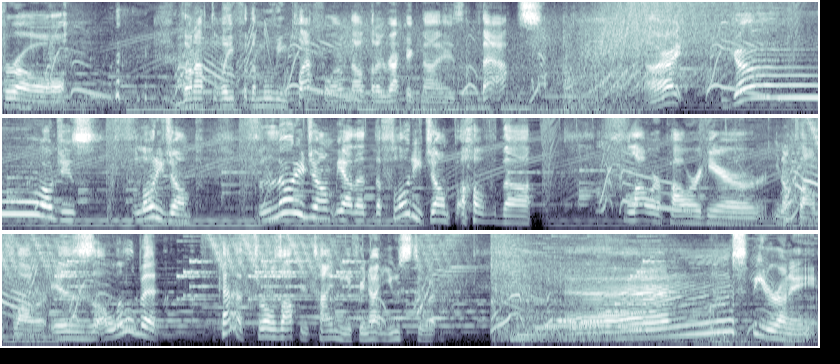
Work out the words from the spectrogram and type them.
pro. Don't have to wait for the moving platform now that I recognize that. Alright, go! Oh jeez, floaty jump. Floaty jump, yeah, the, the floaty jump of the flower power here, you know, Cloud Flower, is a little bit, kind of throws off your timing if you're not used to it. And speedrunning.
